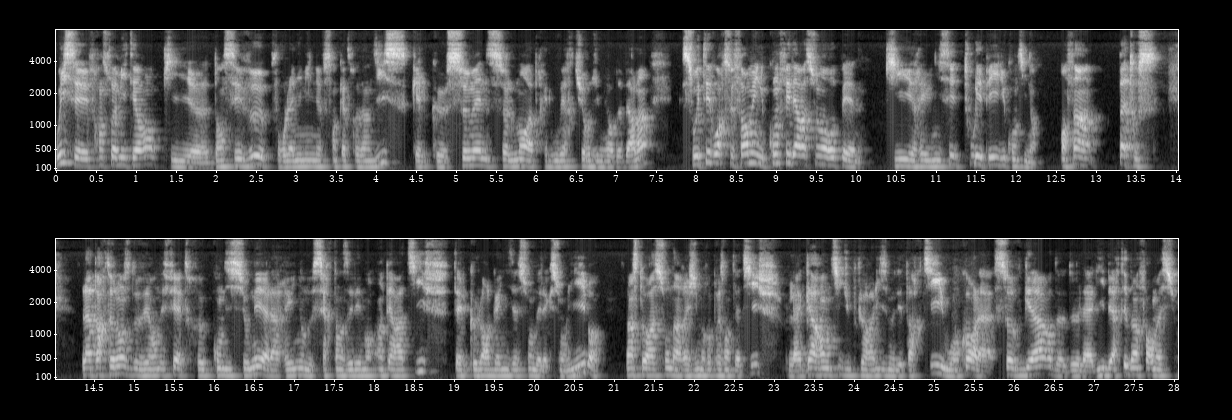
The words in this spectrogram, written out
Oui, c'est François Mitterrand qui, euh, dans ses vœux pour l'année 1990, quelques semaines seulement après l'ouverture du mur de Berlin, souhaitait voir se former une confédération européenne qui réunissait tous les pays du continent. Enfin, pas tous. L'appartenance devait en effet être conditionnée à la réunion de certains éléments impératifs, tels que l'organisation d'élections libres, l'instauration d'un régime représentatif, la garantie du pluralisme des partis ou encore la sauvegarde de la liberté d'information.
